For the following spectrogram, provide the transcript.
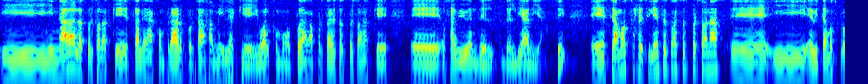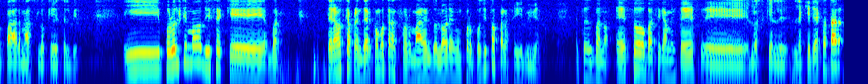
Y nada, las personas que salen a comprar por cada familia, que igual como puedan aportar estas personas que, o sea, viven del, del día a día, ¿sí? seamos resilientes con estas personas y evitemos propagar más lo que es el virus. Y por último dice que, bueno, tenemos que aprender cómo transformar el dolor en un propósito para seguir viviendo. Entonces, bueno, eso básicamente es eh, los que le, quería contar.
